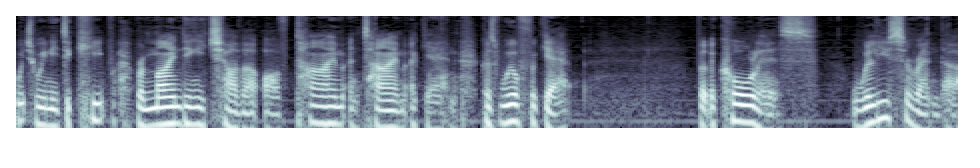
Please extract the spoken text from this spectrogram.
which we need to keep reminding each other of time and time again, because we'll forget. But the call is will you surrender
